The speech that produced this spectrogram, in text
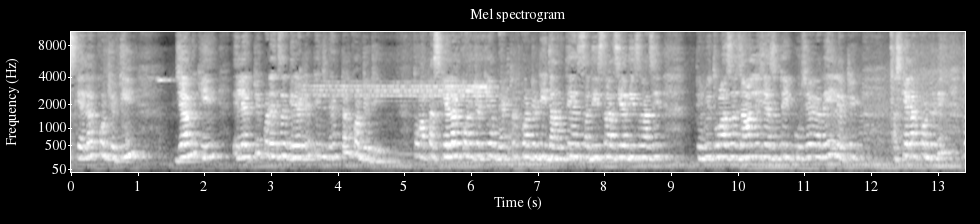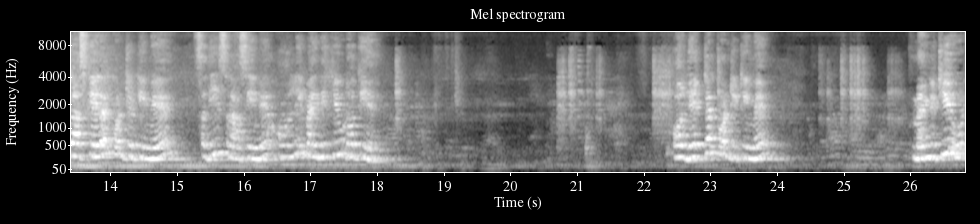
scalar quantity जबकि electric potential gradient is vector quantity तो आप स्केलर क्वांटिटी और वेक्टर क्वांटिटी जानते हैं, सदिश राशि, अदिश राशि, फिर भी थोड़ा सा जान लीजिए, ऐसे तो ये पूछेगा नहीं इलेक्ट्रिक स्केलर क्वांटिटी तो स्केलर क्वांटिटी में, सदिश राशि में ओनली मैग्नीट्यूड होती है। और वेक्टर क्वांटिटी में मैग्नीट्यूड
